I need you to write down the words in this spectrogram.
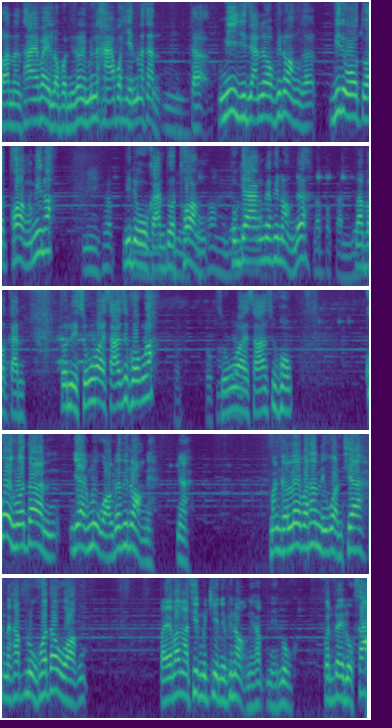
ตอนนั้นถ่ายไว้เราบ่นี้ตอนนี้มันหาบ่เห็นว่าซั่นอืมก็มียืนยันว่าพี่น้องก็วิดีโอตรวจท้องก็มีเนาะ มีครับวิดีโอการตรวจท้อง ทุกอย่างเด้อพี่น้องเด้อรับประกันรับประกัน ตัวนี้สูง136เนาะตกน้ำสูงร้อยสามสิบหกกล้วยหัวต้นแยกลูกออกเด้วยพี่น้องเนี่ยเนี่ยมันก็เลยว่าท่านได้อ้วนเชียนะครับ ลูกหัวต้นออก ไปบางอาทิตย์เมื่อกี้นี่พี่น้องนี่ครับนี่ลูกเพิ่นได้ลูกไส้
